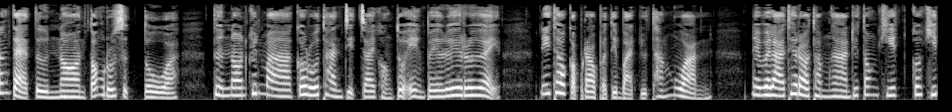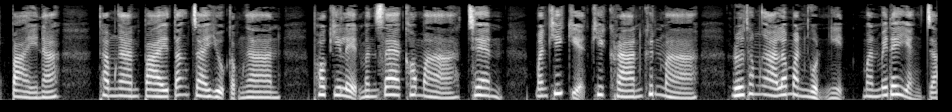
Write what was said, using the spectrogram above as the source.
ตั้งแต่ตื่นนอนต้องรู้สึกตัว ตื่นนอนขึ้นมาก็รู้ทันจิตใจของตัวเองไปเรื่อยๆ นี่เท่ากับเราปฏิบัติอยู่ทั้งวัน ในเวลาที่เราทำงานที่ต้องคิดก็คิดไปนะทำงานไปตั้งใจอยู่กับงาน พอกิเลสมันแทรกเข้ามา เช่น มันขี้เกียจขี้คร้านขึ้นมา หรือทำงานแล้วมันหงุดหงิด มันไม่ได้อย่างใจ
